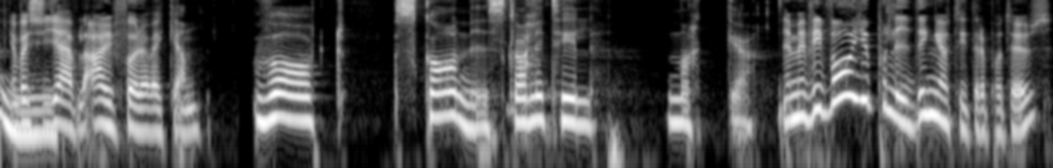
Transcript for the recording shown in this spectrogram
Jag var Mm. så jävla arg förra veckan. Vart ska ni? Ska ni till Nacka? Nej, men vi var ju på Lidingö och tittade på ett hus.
